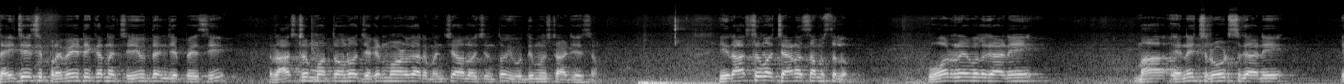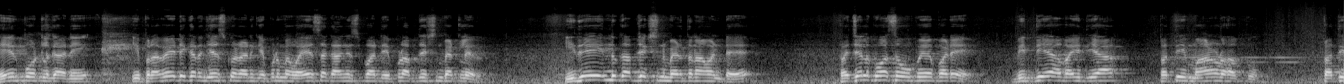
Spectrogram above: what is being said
దయచేసి ప్రైవేటీకరణ చేయొద్దని చెప్పేసి రాష్ట్రం మొత్తంలో జగన్మోహన్ గారి మంచి ఆలోచనతో ఈ ఉద్యమం స్టార్ట్ చేశాం. ఈ రాష్ట్రంలో చాలా సంస్థలు ఓవర్ రేవులు కానీ మా ఎన్హెచ్ రోడ్స్ కానీ ఎయిర్పోర్ట్లు కానీ ఈ ప్రైవేటీకరణ చేసుకోవడానికి ఎప్పుడు మేము వైఎస్ఆర్ కాంగ్రెస్ పార్టీ ఎప్పుడు అబ్జెక్షన్ పెట్టలేదు. ఇదే ఎందుకు అబ్జెక్షన్ పెడుతున్నామంటే ప్రజల కోసం ఉపయోగపడే విద్య వైద్య ప్రతి మానవుడి హక్కు ప్రతి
